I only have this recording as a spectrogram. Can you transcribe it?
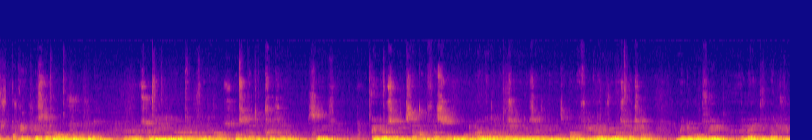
Je laisse la parole aux autres. Euh, ce que dit, euh, on est d'accord, dans cet article très très long, c'est Engels a d'une certaine façon, ou en tout cas une interprétation d'Engels a été démentie par les faits, elle a eu lieu l'insurrection, mais tout compte fait, elle a été battue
